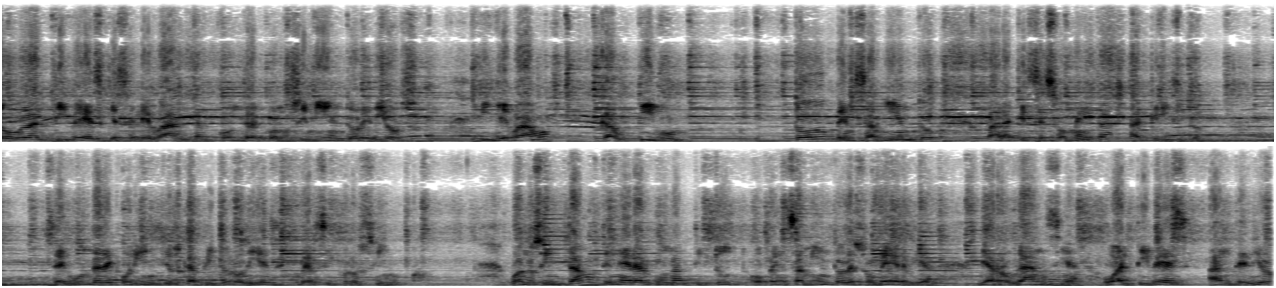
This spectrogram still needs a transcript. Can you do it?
toda altivez que se levanta contra el conocimiento de Dios y llevamos cautivo todo pensamiento para que se someta a Cristo. Sintamos tener alguna actitud o pensamiento de soberbia, de arrogancia o altivez ante Dios,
